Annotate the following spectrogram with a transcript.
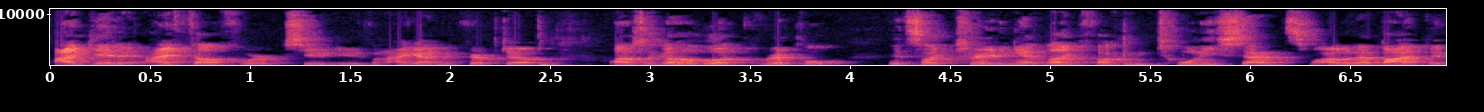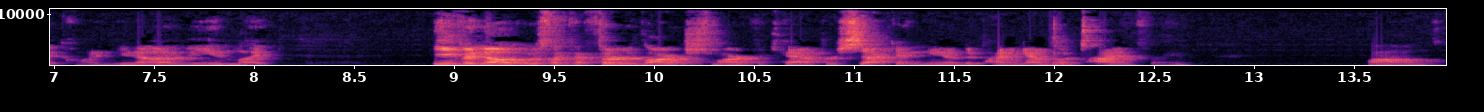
I get it. I fell for it too, dude. When I got into crypto, I was like, oh look, Ripple. It's like trading at like fucking twenty cents. Why would I buy Bitcoin? You know what I mean? Like, even though it was like a third largest market cap or second, you know, depending on what time frame. Um,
